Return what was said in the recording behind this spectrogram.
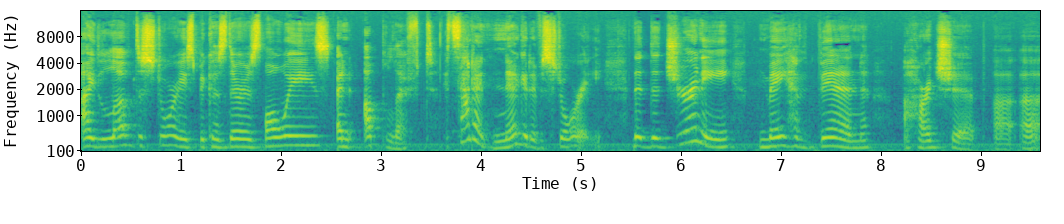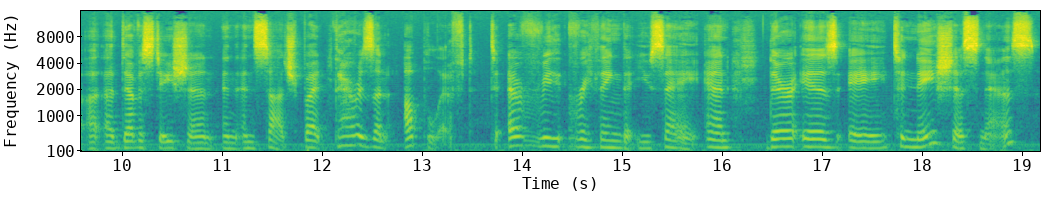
I love the stories because there's always an uplift. It's not a negative story. That the journey may have been a hardship, a, a, a devastation, and, and such, but there is an uplift to every, everything that you say. And there is a tenaciousness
